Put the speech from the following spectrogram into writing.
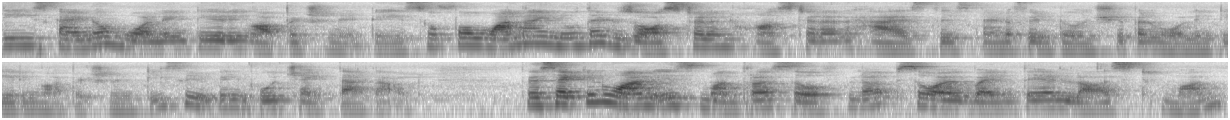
these kind of volunteering opportunities. So for one I know that Zostel and Hosteller has this kind of internship and volunteering opportunity so you can go check that out. The second one is Mantra Surf Club. So I went there last month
